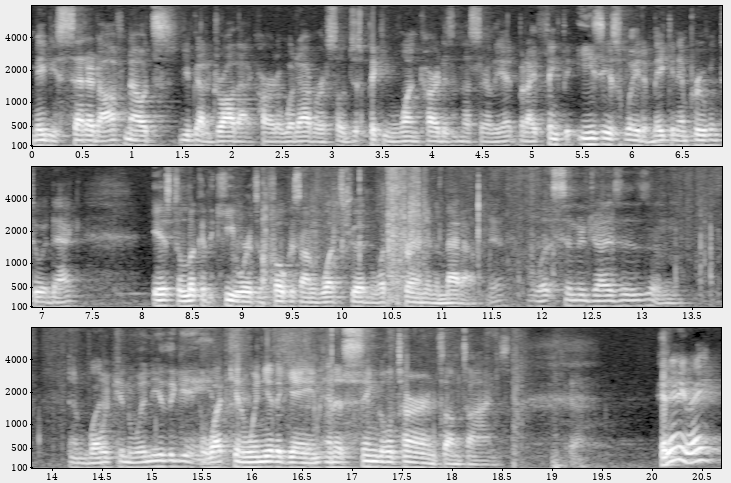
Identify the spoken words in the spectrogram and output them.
maybe set it off. Now it's you've got to draw that card or whatever, so just picking one card isn't necessarily it. But I think the easiest way to make an improvement to a deck is to look at the keywords and focus on what's good and what's current in the meta. Yeah. What synergizes and And what what can win you the game? what can win you the game in a single turn sometimes. Yeah. At any rate,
